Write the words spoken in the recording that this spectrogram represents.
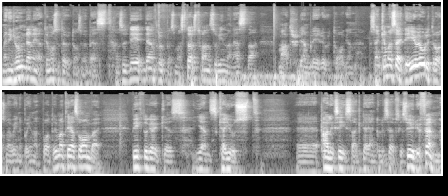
Men i grunden är att jag måste ta ut de som är bäst. Alltså det, den truppen som har störst chans att vinna nästa match, den blir uttagen. Sen kan man säga, det är ju roligt då som jag var inne på innan, att prata. Det är Mattias Svanberg, Viktor Gyökeres, Jens Kajust, eh, Alex Isak, Dejan Kulusevski. Så är det ju fem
